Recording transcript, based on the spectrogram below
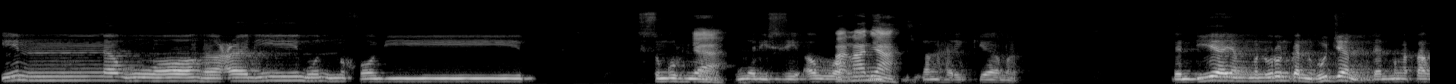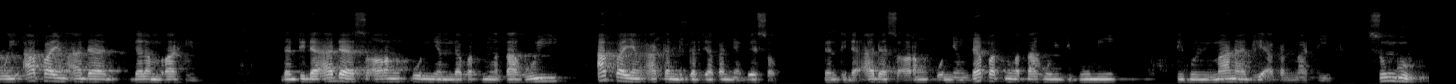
إن الله عليم خبير Sesungguhnya Ya. hanya di sisi Allah Maknanya. tentang hari kiamat. Dan dia yang menurunkan hujan dan mengetahui apa yang ada dalam rahim. Dan tidak ada seorang pun yang dapat mengetahui apa yang akan dikerjakannya besok. Dan tidak ada seorang pun yang dapat mengetahui di bumi, di bumi mana dia akan mati. Sungguh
